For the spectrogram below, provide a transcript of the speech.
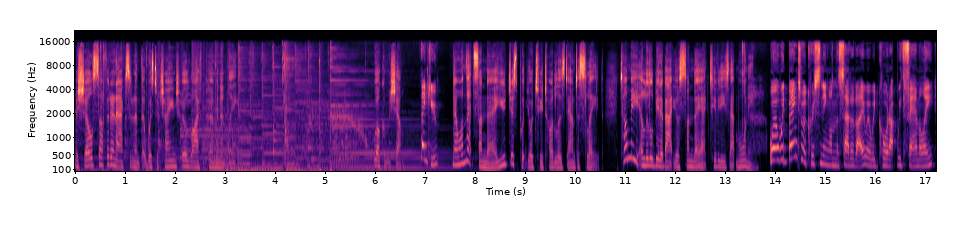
Michelle suffered an accident that was to change her life permanently. Welcome, Michelle. Thank you. Now, on that Sunday, you just put your two toddlers down to sleep. Tell me a little bit about your Sunday activities that morning. Well, we'd been to a christening on the Saturday where we'd caught up with family.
